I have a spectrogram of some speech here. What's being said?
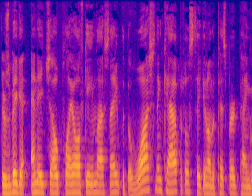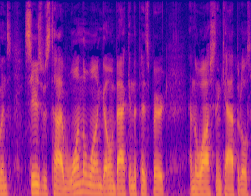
There was a big NHL playoff game last night with the Washington Capitals taking on the Pittsburgh Penguins. Series was tied 1 to 1 going back into Pittsburgh. and the Washington Capitals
